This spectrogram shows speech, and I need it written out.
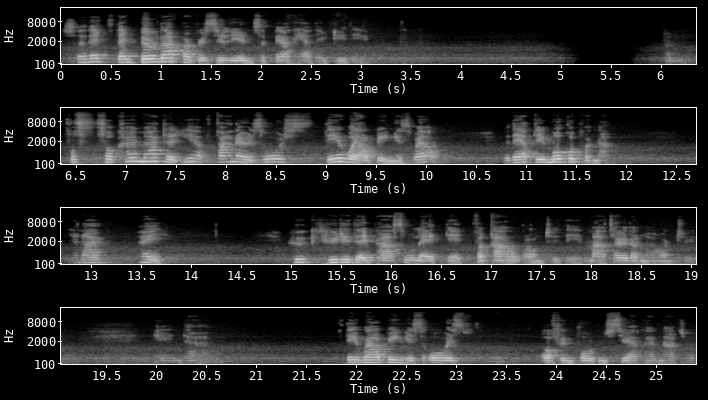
So that they build up a resilience about how they do that. for, for kaumata, yeah, whānau is always their well-being as well. Without their mokopuna, you know, hey, who, who do they pass all that, that whakaaro on to, their mātauranga on to? And um, their well-being is always of importance to our kaumata.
